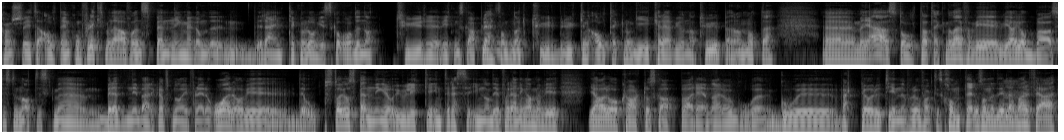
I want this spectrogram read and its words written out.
Kanskje ikke alltid en konflikt, men det er iallfall en spenning mellom det rent teknologiske og det naturvitenskapelige. Sånn naturbruken, all teknologi krever jo natur på en eller annen måte. Eh, men jeg er stolt av Tekno der, for vi, vi har jobba systematisk med bredden i bærekraft nå i flere år. Og vi, det oppstår jo spenninger og ulike interesser innad i foreninga, men vi, vi har òg klart å skape arenaer og gode, gode, verktøy og rutiner for å faktisk håndtere sånne dilemmaer. For jeg,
